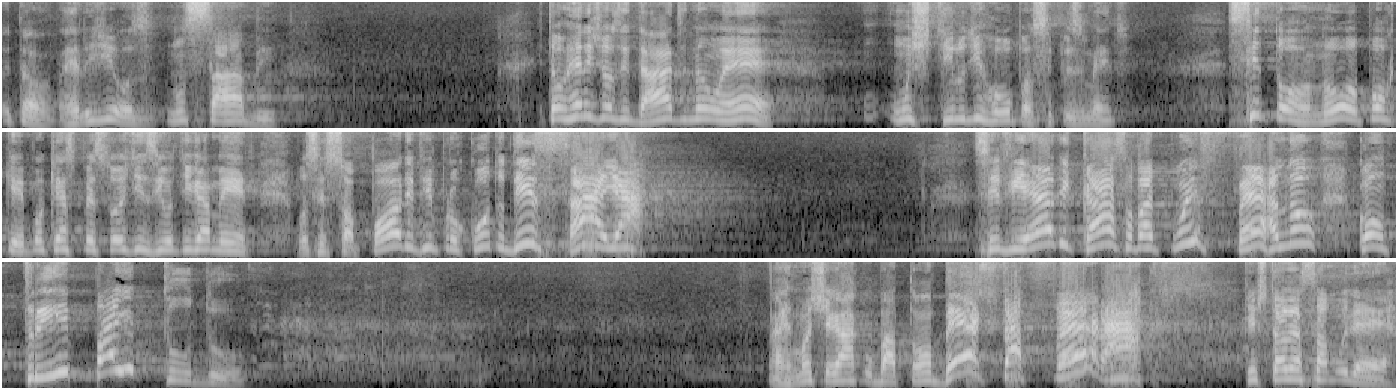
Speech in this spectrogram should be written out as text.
Então, é religioso, não sabe. Então, religiosidade não é um estilo de roupa, simplesmente. Se tornou, por quê? Porque as pessoas diziam antigamente: você só pode vir para o culto de saia. Se vier de caça, vai para o inferno com tripa e tudo. A irmã chegava com o batom, besta fera que está nessa mulher.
